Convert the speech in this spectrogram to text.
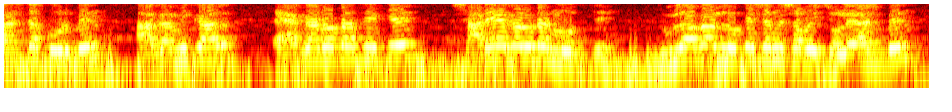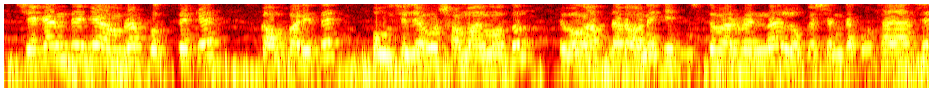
কাজটা করবেন, আগামীকাল এগারোটা থেকে সাড়ে এগারোটার মধ্যে দুলাগড় লোকেশনে সবাই চলে আসবেন। সেখান থেকে আমরা প্রত্যেকে কোম্পানিতে পৌঁছে যাব সময় মতন এবং আপনারা অনেকেই বুঝতে পারবেন না লোকেশনটা কোথায় আছে।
